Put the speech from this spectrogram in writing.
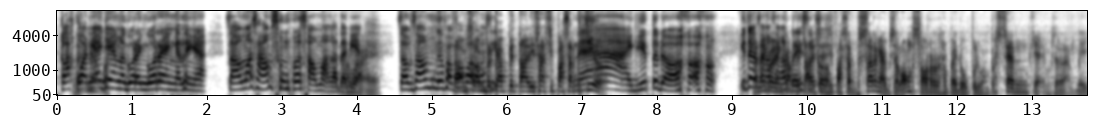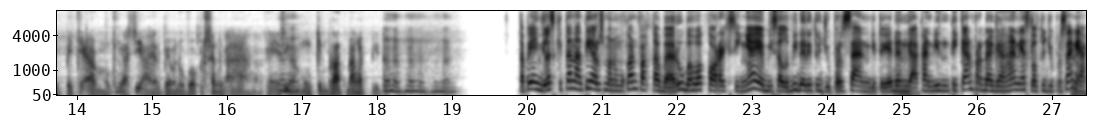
Kelakuannya aja yang ngegoreng-goreng katanya. Sama saham semua sama kata Sama, dia. ya. Saham-saham mungkin saham-saham favorit. berkapitalisasi pasar kecil Nah, gitu dong. Itu Karena kalau yang beresiko. kapitalisasi pasar besar nggak bisa longsor sampai 25% kayak misalnya BCA mungkin nggak sih ARB sama 20% nggak kayaknya sih nggak Mhm. mungkin berat banget gitu Mhm. Tapi yang jelas kita nanti harus menemukan fakta baru bahwa koreksinya ya bisa lebih dari 7% gitu ya dan Hmm. nggak akan dihentikan perdagangan ya setelah 7% Iya. ya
